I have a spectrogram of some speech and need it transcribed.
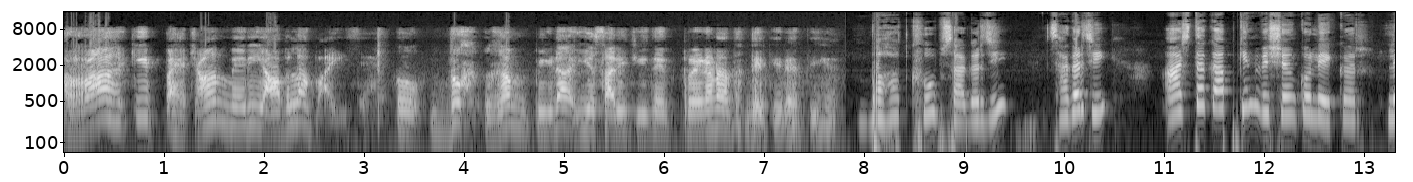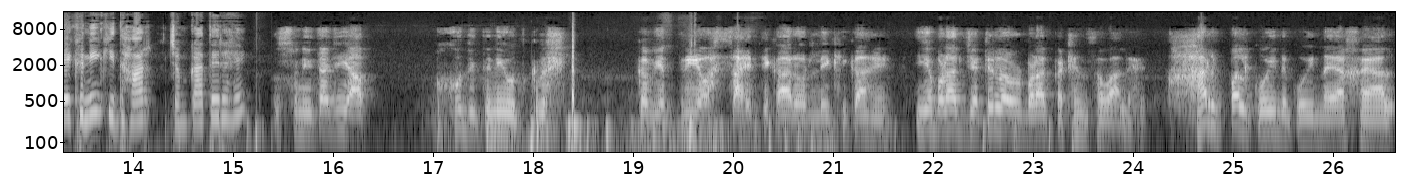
राह की पहचान मेरी आबला पाई। से तो दुख गम पीड़ा ये सारी चीज़ें प्रेरणा तो देती रहती हैं। बहुत खूब सागर जी। सागर जी आज तक आप किन विषयों को लेकर लेखनी की धार चमकाते रहे? सुनीता जी आप खुद इतनी उत्कृष्ट कवियत्री और साहित्यकार और लेखिका हैं। ये बड़ा जटिल और बड़ा कठिन सवाल है। हर पल कोई न कोई नया ख्याल,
